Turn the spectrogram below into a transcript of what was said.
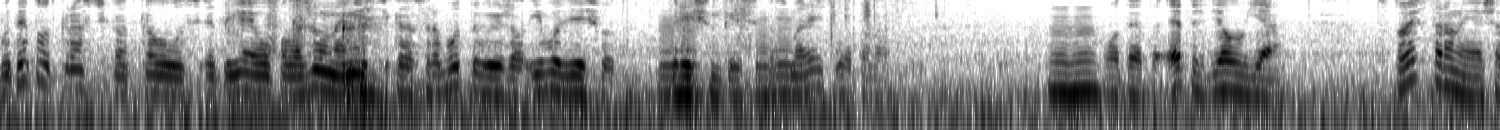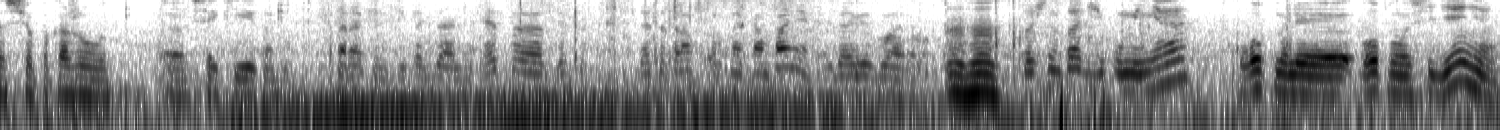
Вот эта вот красочка откололась, это я его положил на месте, когда с работы выезжал. И вот здесь вот Мгм. трещинка, если Мгм. посмотреть, вот она. Угу. Вот это. Это сделал я. С той стороны я сейчас еще покажу вот, э, всякие там царапинки и так далее. Это, это, это транспортная компания, когда везла его. Угу. Точно так же у меня лопнули, лопнуло сиденье.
